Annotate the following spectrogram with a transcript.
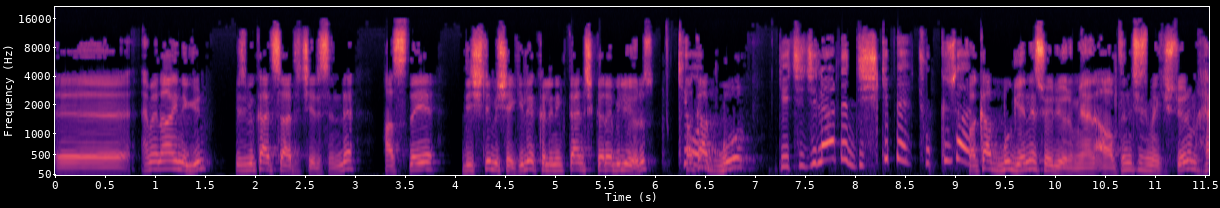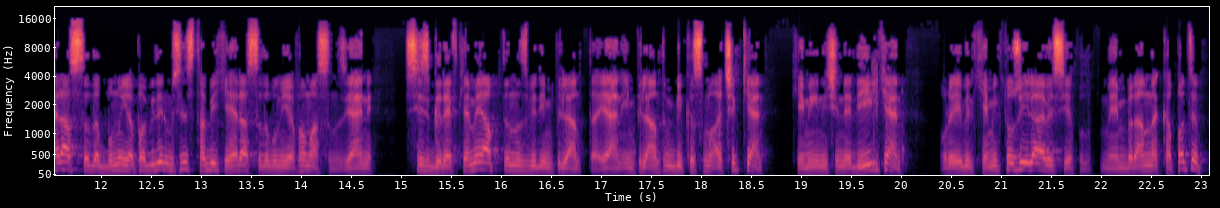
Ee, hemen aynı gün biz birkaç saat içerisinde hastayı dişli bir şekilde klinikten çıkarabiliyoruz. Ki o- Fakat bu Geçiciler de diş gibi çok güzel. fakat bu gene söylüyorum yani altını çizmek istiyorum. Her hastada bunu yapabilir misiniz? Tabii ki her hastada bunu yapamazsınız. Yani siz greftleme yaptığınız bir implantta yani implantın bir kısmı açıkken, kemiğin içinde değilken oraya bir kemik tozu ilavesi yapılıp membranla kapatıp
